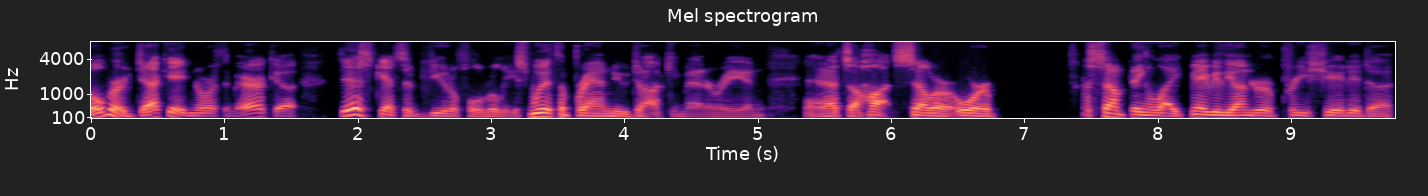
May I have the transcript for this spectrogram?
over a decade in North America, this gets a beautiful release with a brand new documentary, and and that's a hot seller. Or something like maybe the underappreciated uh,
